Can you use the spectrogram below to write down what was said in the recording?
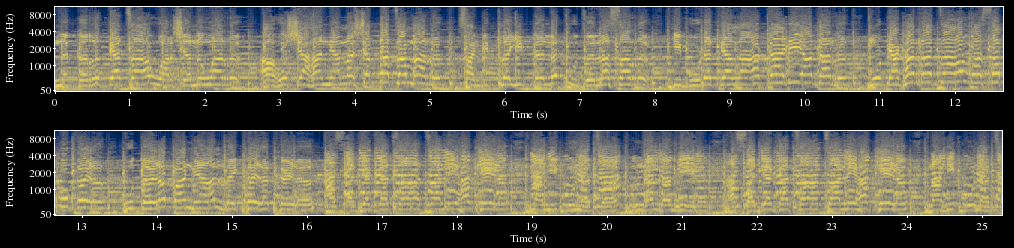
न कर त्याचा वार्षण वार आहो शहाण्याला शब्दाचा मार. सांगितलं इटल तुझला सार. की बुड त्याला काडी आधार. मोठ्या घराचा वासा पोकळ. उतळ पाण्या लय खळ खळ असा जगाचा चाले हा खेळ. नाही कुणाचा कुणाला मेळ. असा जगाचा चाले हा खेळ. नाही कुणाचा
